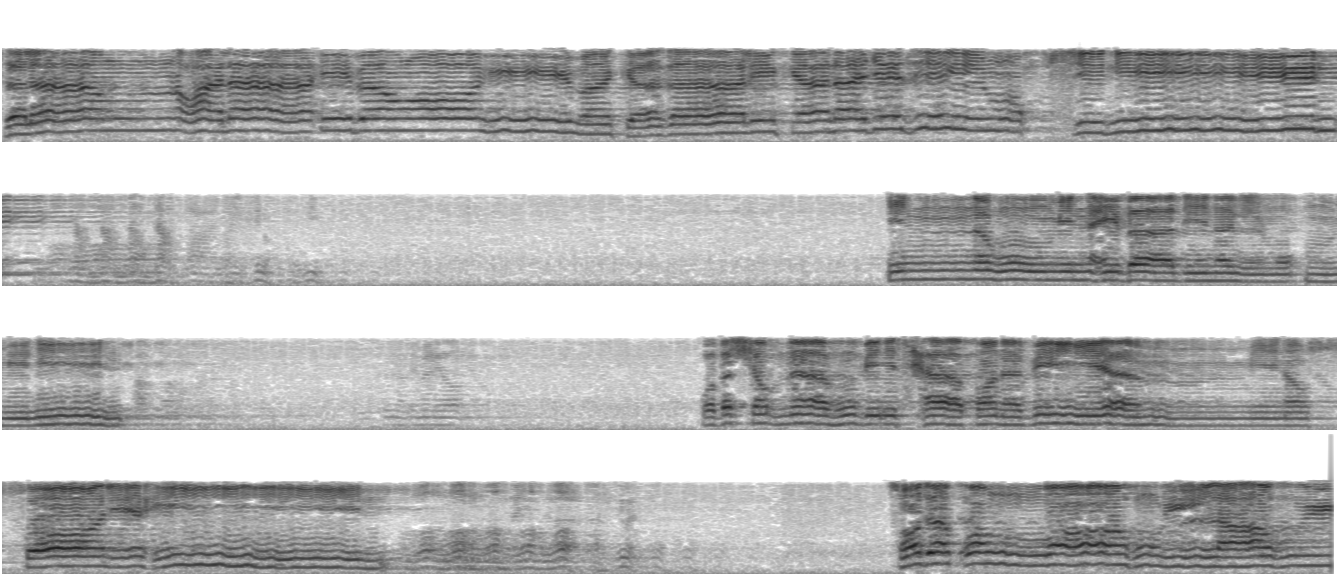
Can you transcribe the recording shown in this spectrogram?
سلام على إبراهيم كذلك نجزي المحسنين. إنه من عبادنا المؤمنين. وبشرناه بإسحاق نبيا من الصالحين. صدق الله العظيم.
